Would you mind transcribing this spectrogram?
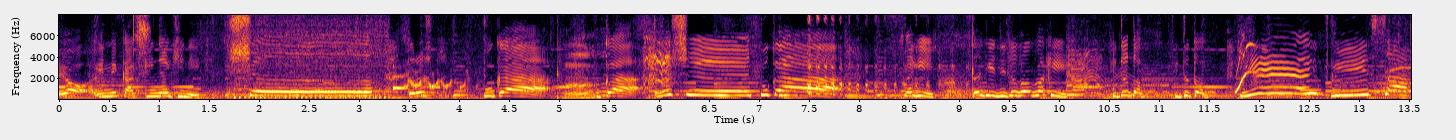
Yo ini kakinya gini. Set. Terus buka, buka. Terus set, buka. Lagi, lagi ditutup lagi. Ditutup, ditutup. Yeay bisa.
